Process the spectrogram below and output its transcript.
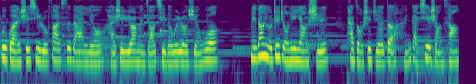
不管是细如发丝的暗流，还是鱼儿们搅起的微弱漩涡，每当有这种力量时，它总是觉得很感谢上苍。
